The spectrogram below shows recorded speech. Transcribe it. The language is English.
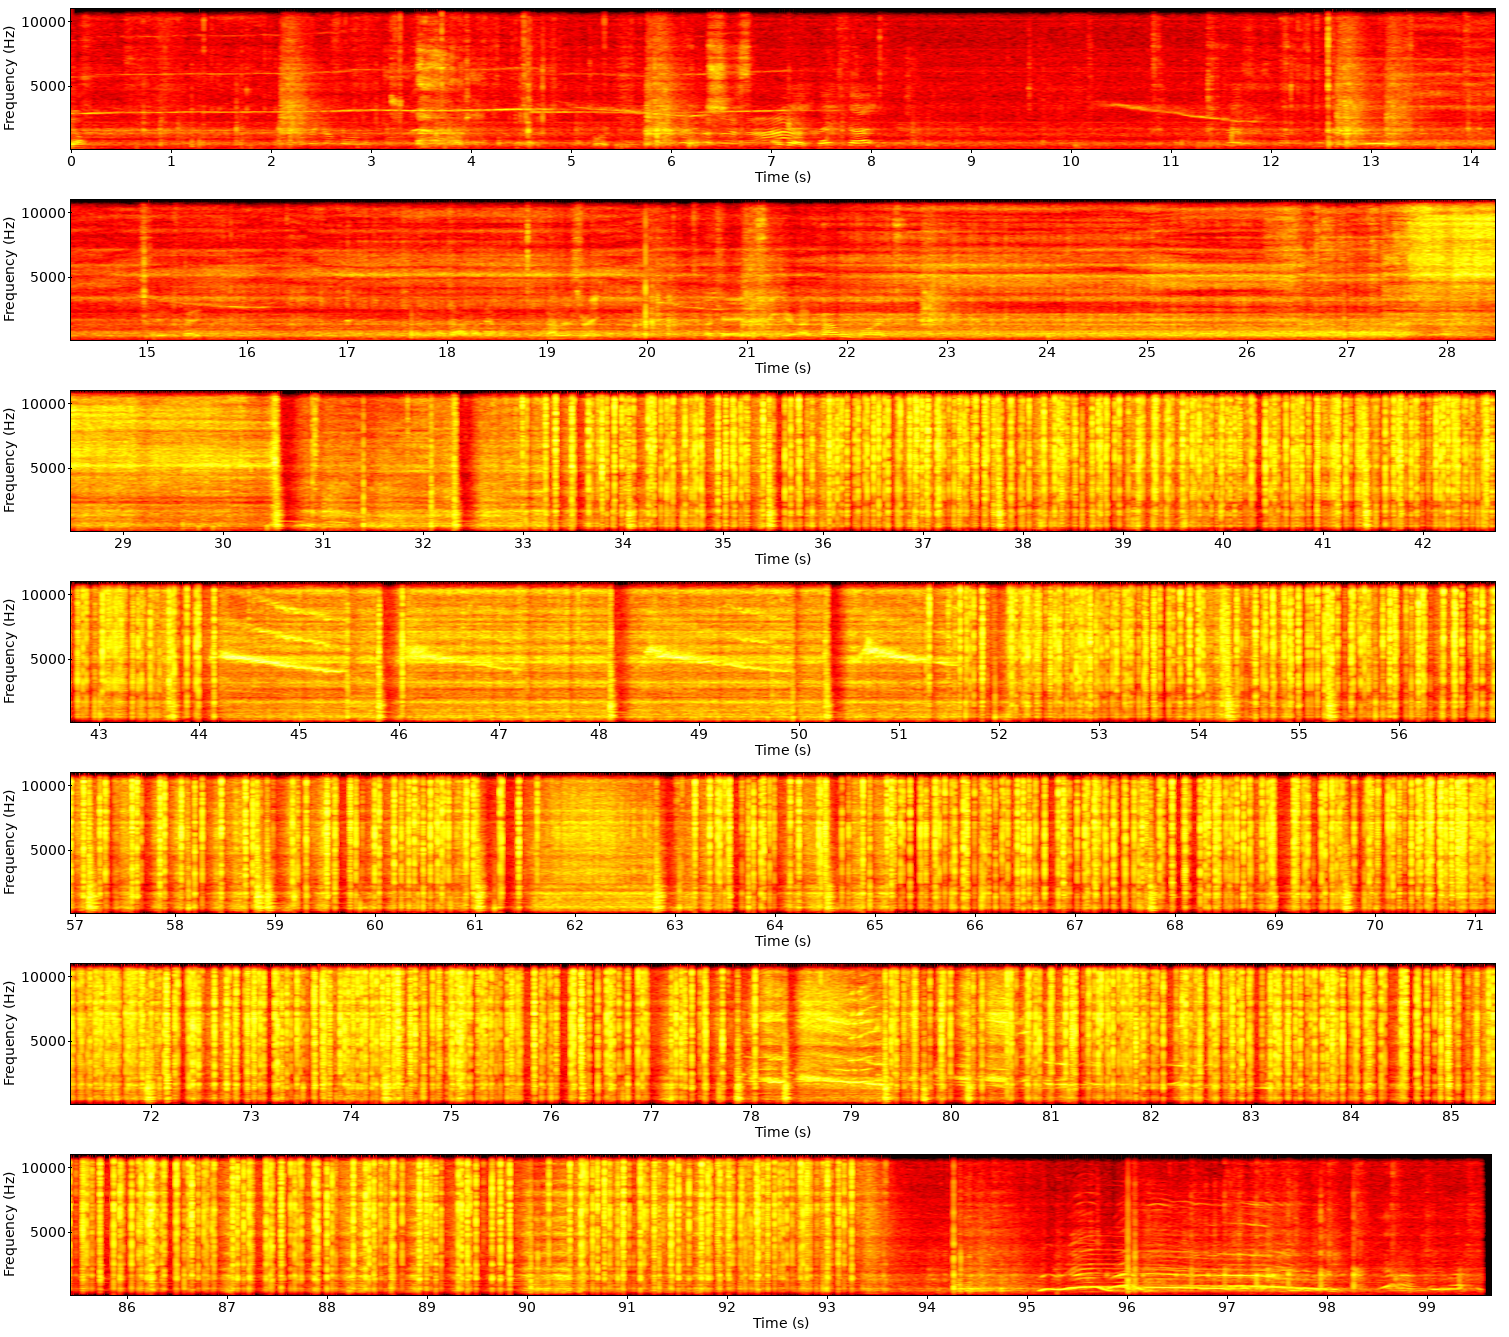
go. Okay, thanks, Scott. Ready? On top on that one. Oh, that's right. Okay, let's see here. I probably want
